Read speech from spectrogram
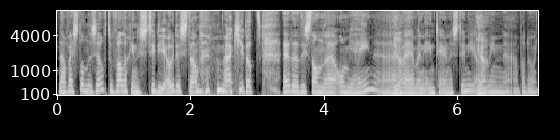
nou, wij stonden zelf toevallig in de studio, dus dan maak je dat, hè, dat is dan uh, om je heen. Uh, ja. Wij hebben een interne studio ja. in uh, Apeldoorn.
